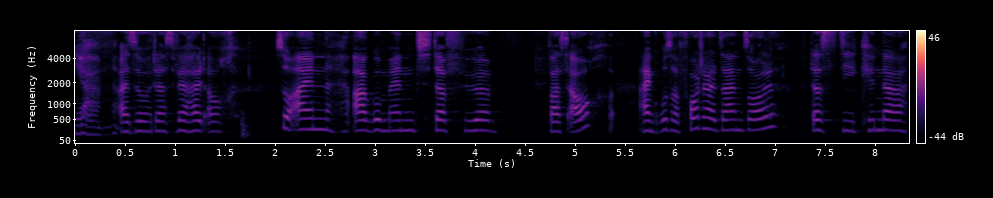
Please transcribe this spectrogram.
Ja, also das das wäre halt auch so ein Argument dafür, was auch ein großer Vorteil sein soll, dass die Kinder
